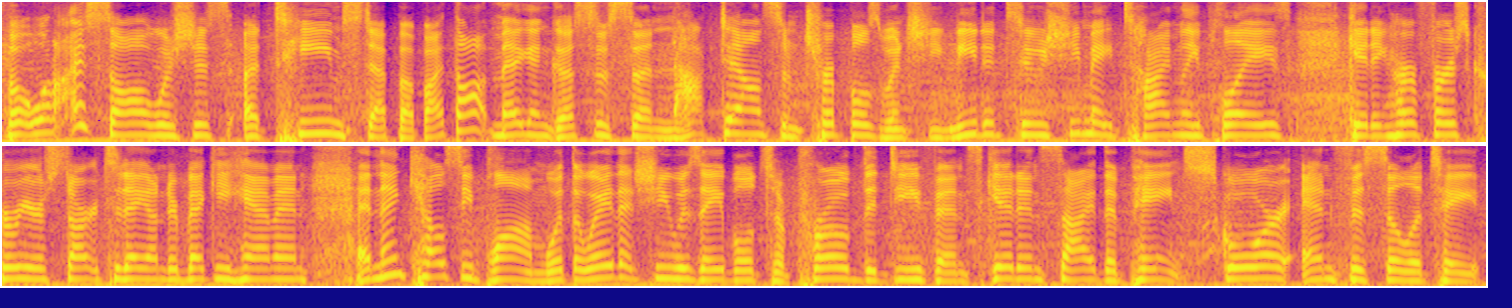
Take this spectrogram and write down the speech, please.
But what I saw was just a team step up. I thought Megan Gustafson knocked down some triples when she needed to. She made timely plays, getting her first career start today under Becky Hammon. And then Kelsey Plum, with the way that she was able to probe the defense, get inside the paint, score, and facilitate.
